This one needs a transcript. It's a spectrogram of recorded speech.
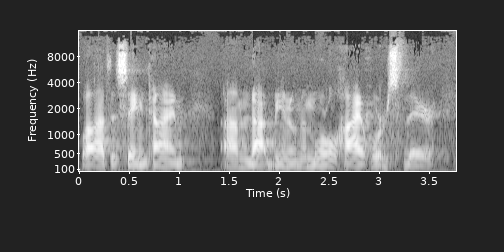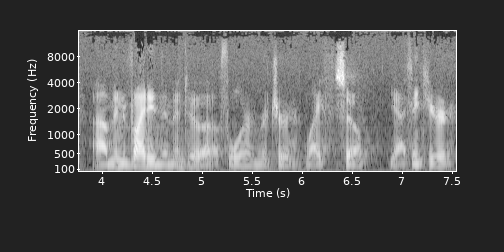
while at the same time um, not being on a moral high horse there, um, inviting them into a fuller and richer life. So, yeah, I think your,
